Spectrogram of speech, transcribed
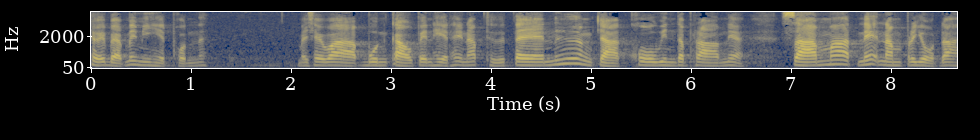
ฉยๆแบบไม่มีเหตุผลนะไม่ใช่ว่าบุญเก่าเป็นเหตุให้นับถือแต่เนื่องจากโควินตพรามเนี่ยสามารถแนะนำประโยชน์ได้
